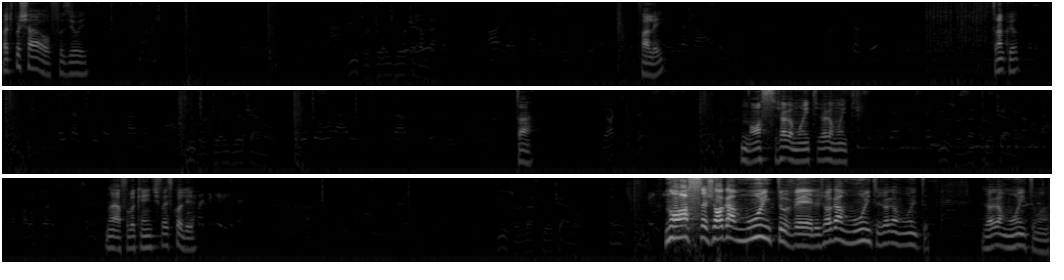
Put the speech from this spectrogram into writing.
Pode puxar o fuzil aí. User joined your channel. Olha, o final vai ser amanhã, viu? Falei. Tranquilo? Tranquilo. Aí, Thiago, vocês devem ficar Não, ela falou que a gente vai escolher. Nossa, joga muito, velho. Joga muito, joga muito. Joga muito, mano.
